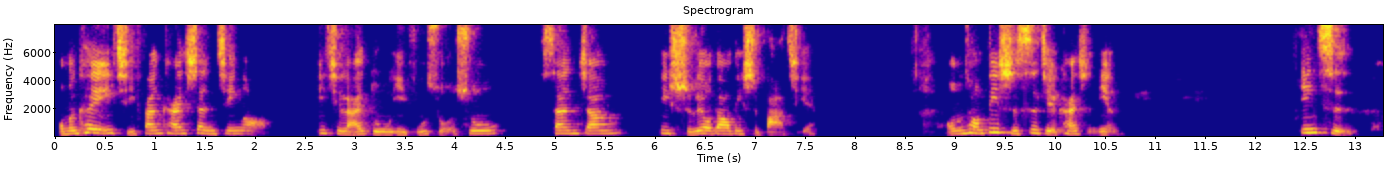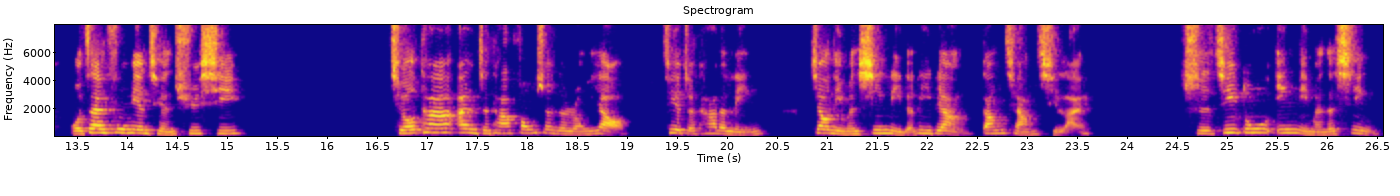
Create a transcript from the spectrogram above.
我们可以一起翻开圣经哦，一起来读以弗所书三章第十六到第十八节。我们从第十四节开始念。因此，我在父面前屈膝。求他按着他丰盛的荣耀，借着他的灵，叫你们心里的力量刚强起来，使基督因你们的信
